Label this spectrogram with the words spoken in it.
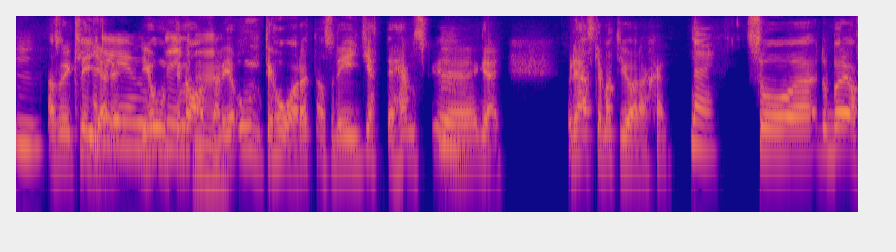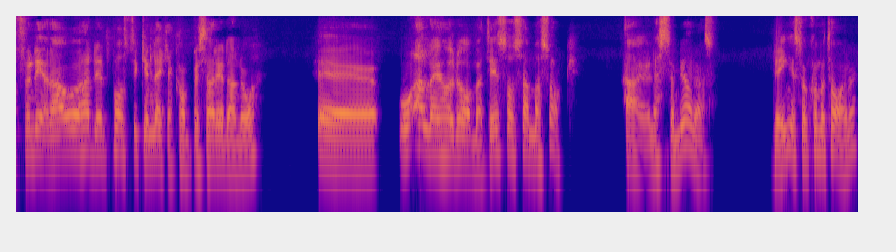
Mm. Alltså det kliar, Ja, det, det är- det gör ont i det är- naglarna, Mm. det gör ont i håret. Alltså det är en jättehemsk eh, Mm. grej. Och det här ska man inte göra själv. Nej. Så eh, då började jag fundera och hade ett par stycken läkarkompisar redan då. Eh, och alla jag hörde av mig till sa samma sak. Ah, jag är ledsen Björn alltså. Det är ingen som kommer ta henne.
